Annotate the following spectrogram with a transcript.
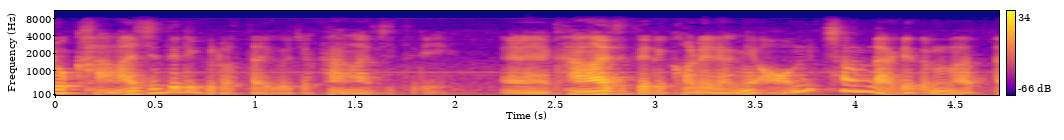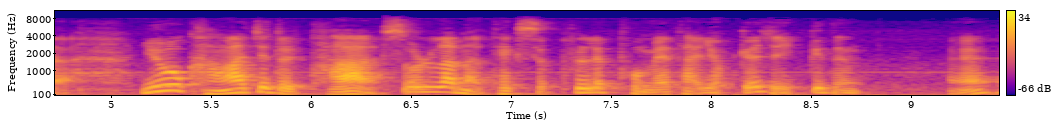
요 강아지들이 그렇다 이거죠. 강아지들이. 예, 강아지들의 거래량이 엄청나게 늘어났다. 요 강아지들 다 솔라나 덱스 플랫폼에 다 엮여져 있거든. 예?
